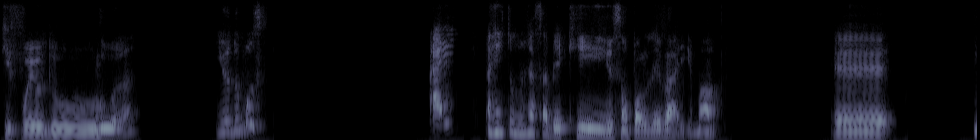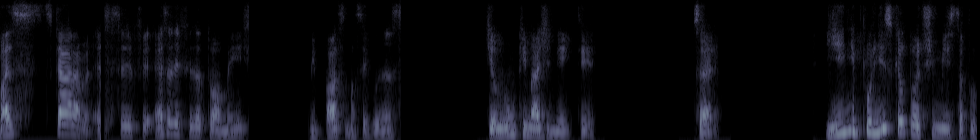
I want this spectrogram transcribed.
que foi o do Luan, e o do Mosquito. A gente todo mundo já sabia que o São Paulo levaria uma. É, mas, cara, essa, essa defesa atualmente me passa uma segurança que eu nunca imaginei ter. Sério. E por isso que eu tô otimista para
